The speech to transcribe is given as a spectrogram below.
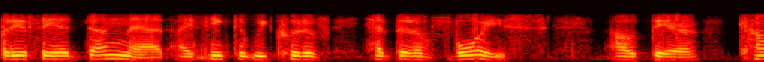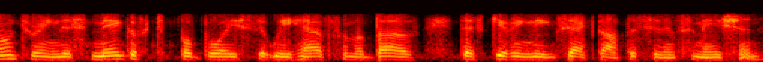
But if they had done that, I think that we could have had been a voice out there countering this mega voice that we have from above that's giving the exact opposite information.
